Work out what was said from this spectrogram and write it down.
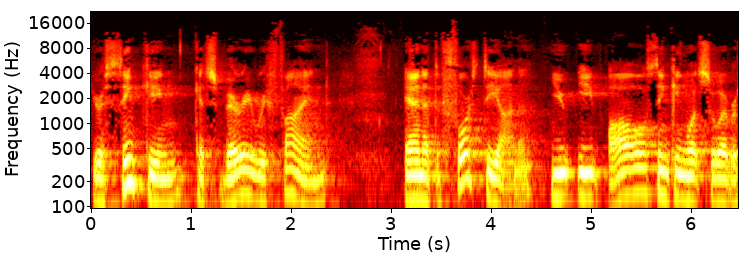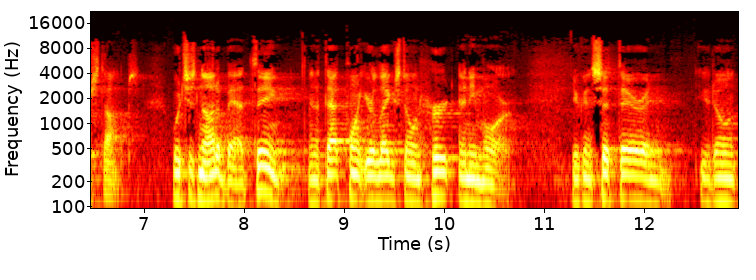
Your thinking gets very refined. And at the fourth dhyana, you eat all thinking whatsoever stops, which is not a bad thing. And at that point, your legs don't hurt anymore. You can sit there and you don't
